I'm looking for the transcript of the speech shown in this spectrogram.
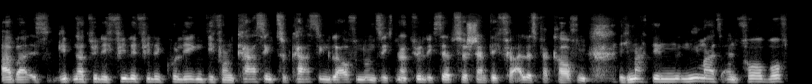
aber es gibt natürlich viele, viele Kollegen, die von Casting zu Casting laufen und sich natürlich selbstverständlich für alles verkaufen. Ich mache denen niemals einen Vorwurf,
